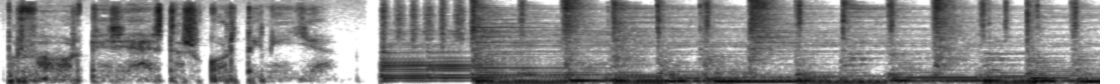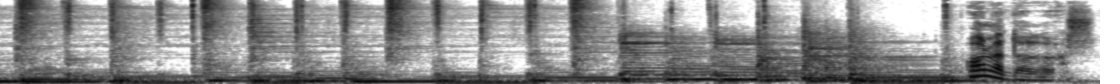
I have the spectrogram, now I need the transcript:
Por favor, que sea esta su cortinilla. Hola a todos.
